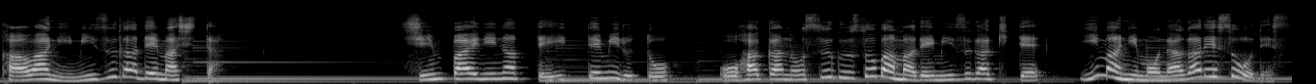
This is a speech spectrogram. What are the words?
川に水が出ました。心配になって行ってみるとお墓のすぐそばまで水が来て今にも流れそうです。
